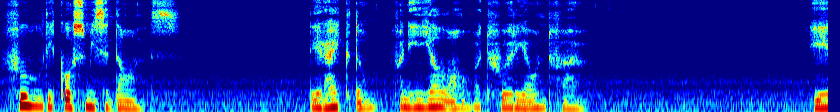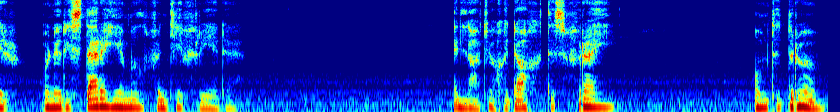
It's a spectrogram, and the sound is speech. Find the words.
Voel die kosmiese dans. Die rykdom van die heelal wat voor jou ontvou. Hier onder die sterrehemel vind jy vrede en laat jou gedagtes vry om te droom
